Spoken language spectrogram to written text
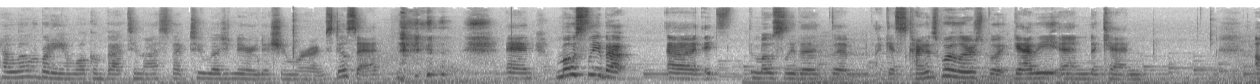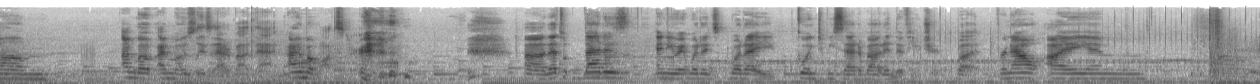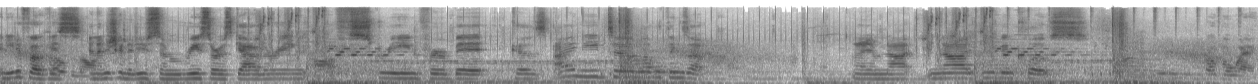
Hello, everybody, and welcome back to Mass Effect 2 Legendary Edition, where I'm still sad, and mostly about uh, it's mostly the the I guess kind of spoilers, but Gabby and Ken. Um, I'm mo- I'm mostly sad about that. I'm a monster. uh, that's that is anyway what it's what I'm going to be sad about in the future. But for now, I am I need to focus, and I'm just gonna do some resource gathering off screen for a bit because I need to level things up. I am not not even close.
